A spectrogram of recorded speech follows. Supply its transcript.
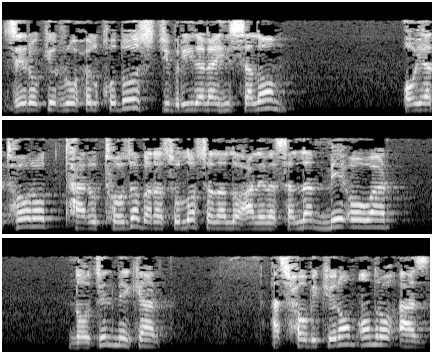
زیرا که روح القدس جبریل علیه السلام آیت ها را تر و تازه به رسول الله صلی الله علیه و سلم می آورد نازل می کرد اصحاب کرام آن را از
